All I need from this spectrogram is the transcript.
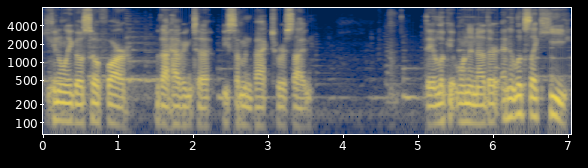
He can only go so far without having to be summoned back to her side. They look at one another, and it looks like he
